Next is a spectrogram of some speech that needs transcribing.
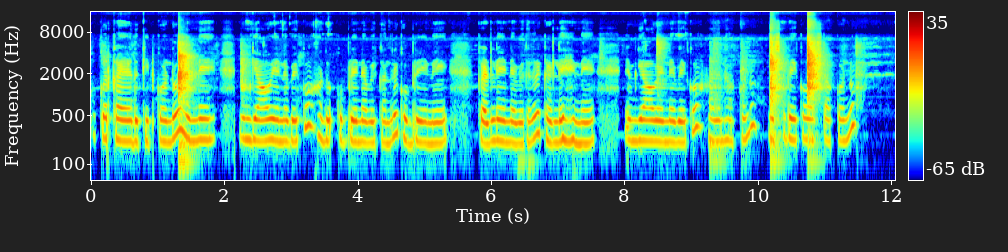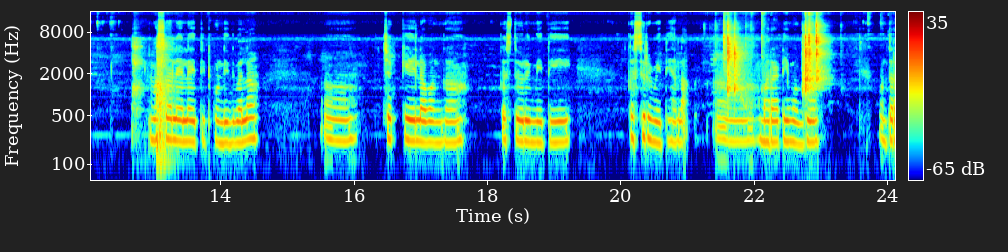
ಕುಕ್ಕರ್ ಕಾಯೋದಕ್ಕೆ ಇಟ್ಕೊಂಡು ಎಣ್ಣೆ, ನಿಮ್ಗೆ ಯಾವ ಎಣ್ಣೆ ಬೇಕೋ ಅದು ಕೊಬ್ಬರಿ ಎಣ್ಣೆ ಬೇಕಂದರೆ ಕೊಬ್ಬರಿ ಎಣ್ಣೆ, ಕಡಲೆ ಎಣ್ಣೆ ಬೇಕಂದರೆ ಕಡಲೆ ಎಣ್ಣೆ ನಿಮ್ಗೆ ಯಾವ ಎಣ್ಣೆ ಬೇಕೋ ಅದನ್ನು ಹಾಕ್ಕೊಂಡು, ಎಷ್ಟು ಬೇಕೋ ಅಷ್ಟು ಹಾಕ್ಕೊಂಡು ಮಸಾಲೆ ಎಲ್ಲ ಎತ್ತಿಟ್ಕೊಂಡಿದ್ವಲ್ಲ ಚಕ್ಕೆ, ಲವಂಗ, ಕಸ್ತೂರಿ ಮೇಥಿ ಕಸ್ತೂರಿ ಮೇಥಿ ಅಲ್ಲ ಮರಾಠಿ ಮೊಗ್ಗು, ಒಂಥರ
